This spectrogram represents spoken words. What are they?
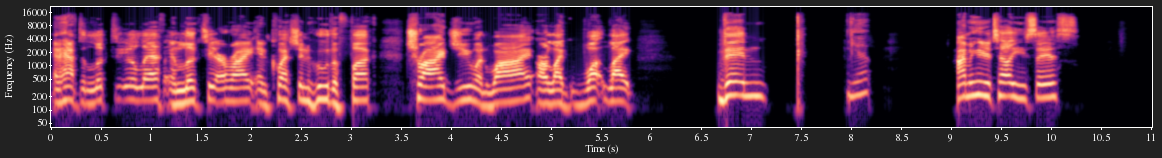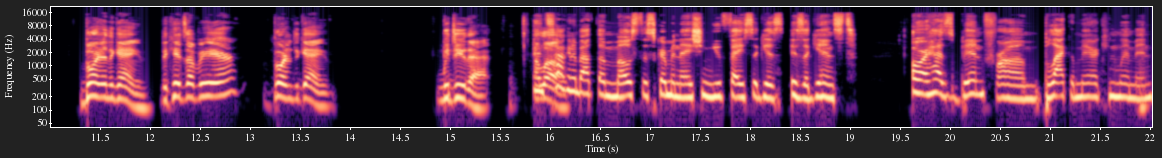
and have to look to your left and look to your right and question who the fuck tried you and why or like what like then Yep. I'm here to tell you sis born in the game. The kids over here born in the game. We do that. And hello. talking about the most discrimination you face against is against or has been from black American women.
